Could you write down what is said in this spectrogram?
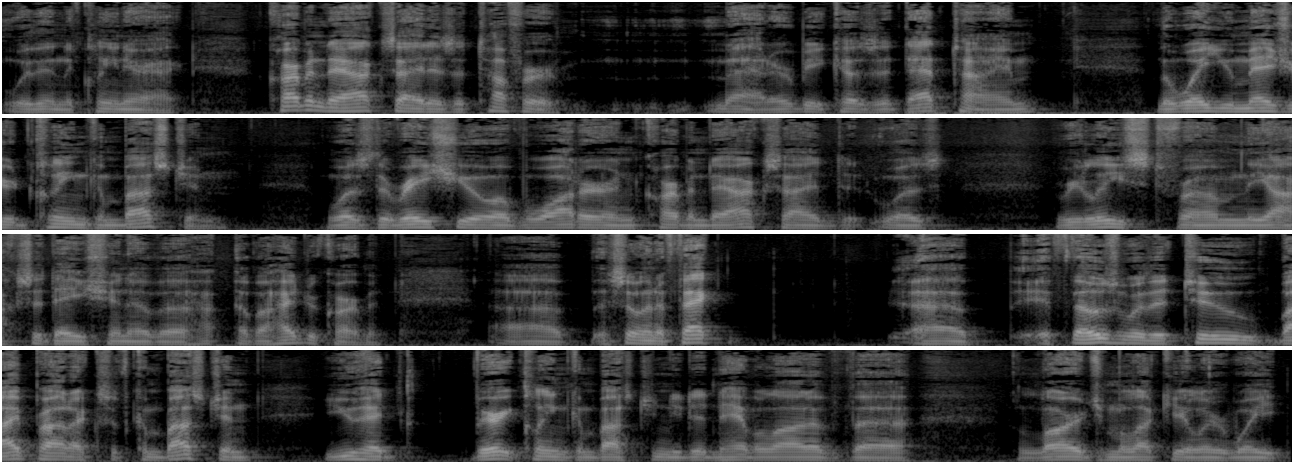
within the Clean Air Act. Carbon dioxide is a tougher matter because at that time the way you measured clean combustion was the ratio of water and carbon dioxide that was released from the oxidation of a of a hydrocarbon. Uh, so in effect, uh, if those were the two byproducts of combustion, you had very clean combustion. You didn't have a lot of uh, large molecular weight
